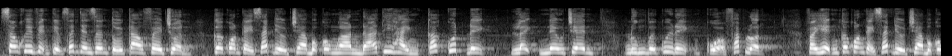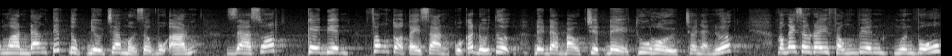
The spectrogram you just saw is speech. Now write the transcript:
Sau khi Viện Kiểm sát Nhân dân tối cao phê chuẩn, Cơ quan Cảnh sát điều tra Bộ Công an đã thi hành các quyết định, lệnh nêu trên đúng với quy định của pháp luật. Và hiện Cơ quan Cảnh sát điều tra Bộ Công an đang tiếp tục điều tra mở rộng vụ án, ra soát, kê biên, phong tỏa tài sản của các đối tượng để đảm bảo triệt để thu hồi cho nhà nước. Và ngay sau đây, phóng viên Nguyễn Vũ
